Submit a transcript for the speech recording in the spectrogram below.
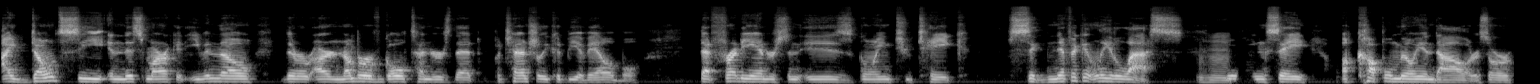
I don't see in this market, even though there are a number of goaltenders that potentially could be available, that Freddie Anderson is going to take significantly less, mm-hmm. say a couple million dollars or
